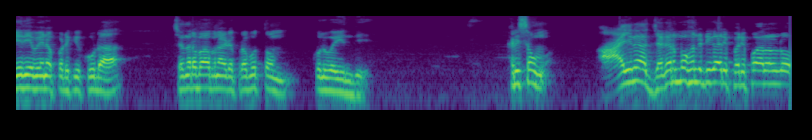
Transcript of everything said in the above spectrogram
ఏది కూడా చంద్రబాబు నాయుడు ప్రభుత్వం కొలువైంది. కనీసం ఆయన జగన్మోహన్ రెడ్డి గారి పరిపాలనలో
